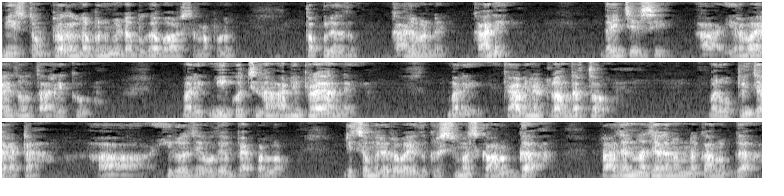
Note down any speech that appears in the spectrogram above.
మీ ఇష్టం. ప్రజల డబ్బును మీ డబ్బుగా భావిస్తున్నప్పుడు తప్పులేదు కానివ్వండి. కానీ దయచేసి ఆ ఇరవై ఐదో తారీఖు మరి మీకు వచ్చిన అభిప్రాయాన్ని మరి క్యాబినెట్లో అందరితో మరి ఒప్పించారట. ఈరోజే ఉదయం పేపర్లో డిసెంబర్ ఇరవై ఐదు క్రిస్మస్ కానుగ్గా రాజన్న జగనన్న కానుగ్గా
